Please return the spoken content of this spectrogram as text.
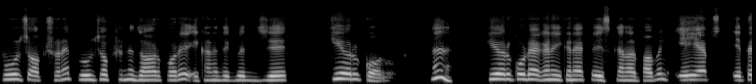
টুলস অপশনে। টুলস অপশনে যাওয়ার পরে এখানে দেখবেন যে কিউআর কোড, হ্যাঁ? কিউআর কোড এখানে, এখানে একটা স্ক্যানার পাবেন। এই অ্যাপস এটা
